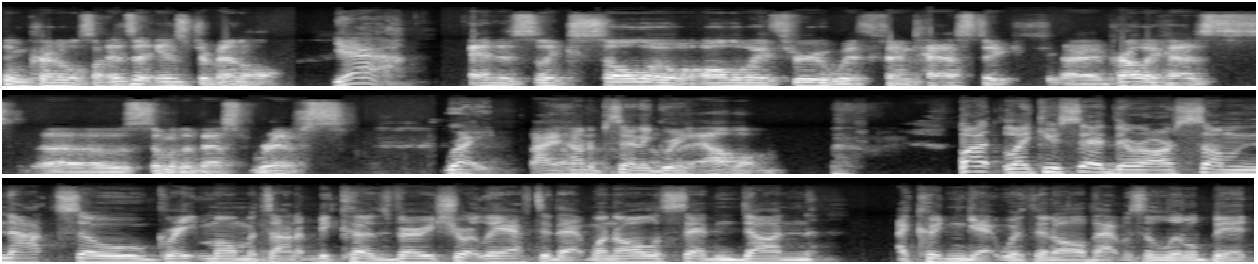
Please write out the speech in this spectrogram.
incredible song. It's an instrumental. yeah, and it's like solo all the way through with fantastic. Uh, it probably has uh, some of the best riffs. right. I 100% of agree. album. But like you said, there are some not so great moments on it because very shortly after that, when all is said and done, I couldn't get with it all. That was a little bit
